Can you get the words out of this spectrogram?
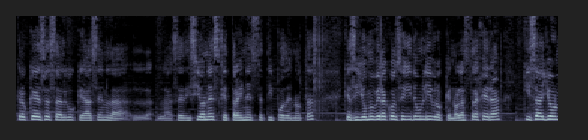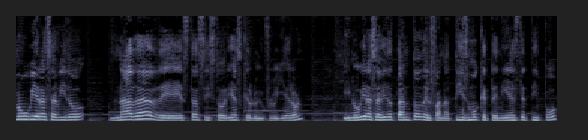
creo que eso es algo que hacen las ediciones que traen este tipo de notas. Que si yo me hubiera conseguido un libro que no las trajera, quizá yo no hubiera sabido nada de estas historias que lo influyeron. Y no hubiera sabido tanto del fanatismo que tenía este tipo.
